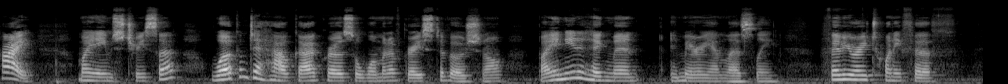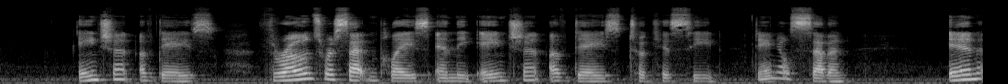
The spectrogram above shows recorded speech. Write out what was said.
Hi, my name's Teresa. Welcome to How God Grows a Woman of Grace devotional by Anita Higman and Marian Leslie. February 25th. Ancient of Days. Thrones were set in place, and the Ancient of Days took his seat. Daniel 7. In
